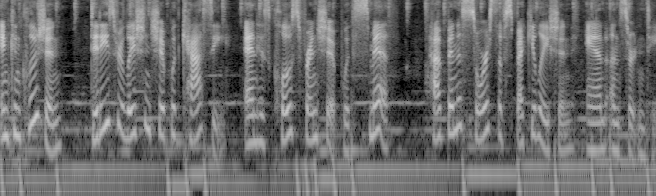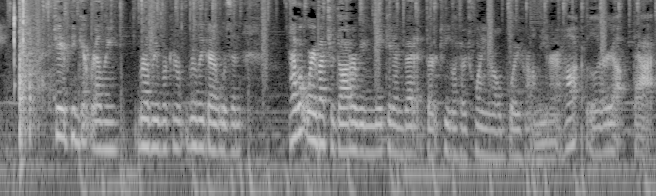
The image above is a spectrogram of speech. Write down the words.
In conclusion, Diddy's relationship with Cassie and his close friendship with Smith have been a source of speculation and uncertainty. Jada Pinkett really, really, really gonna listen. How about worry about your daughter being naked in bed at 13 with her 20 year old boyfriend on the internet? How about worry about that?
